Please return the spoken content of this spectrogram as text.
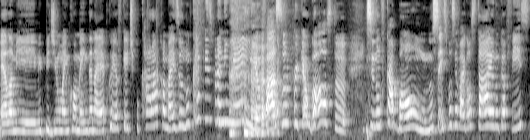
Ela me, me pediu uma encomenda na época e eu fiquei tipo: Caraca, mas eu nunca fiz pra ninguém. Eu faço porque eu gosto. E se não ficar bom, não sei se você vai gostar, eu nunca fiz.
